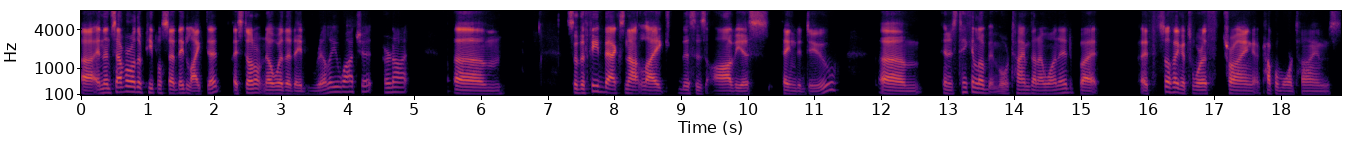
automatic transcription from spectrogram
Uh, and then several other people said they liked it. I still don't know whether they'd really watch it or not. Um, so the feedback's not like this is obvious thing to do. Um, and it's taken a little bit more time than i wanted but i still think it's worth trying a couple more times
